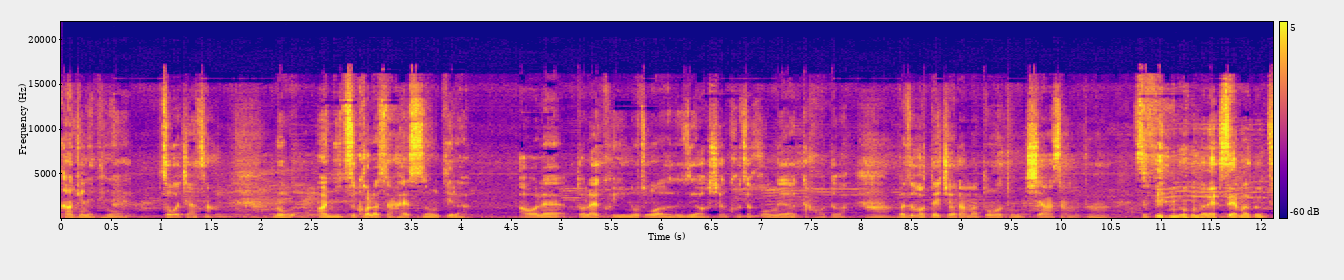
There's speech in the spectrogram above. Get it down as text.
讲句难听个，作为家长，侬啊儿子考了上海市重点了。啊，后来读了还可以，侬中学后头是要想考只好眼个大学对伐？勿是复旦交大嘛，东学同济啊啥物事，除非侬勿来三嘛，侬再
